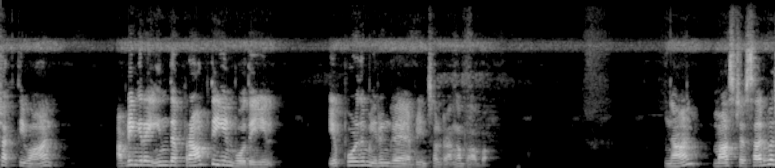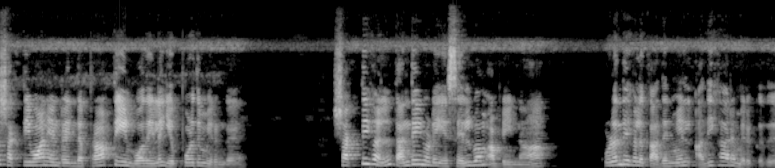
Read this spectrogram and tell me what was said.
சக்திவான் அப்படிங்கிற இந்த பிராப்தியின் போதையில் எப்பொழுதும் இருங்க அப்படின்னு சொல்கிறாங்க பாபா. நான் மாஸ்டர் சர்வ சக்திவான் என்ற இந்த பிராப்தியின் போதையில் எப்பொழுதும் இருங்க. சக்திகள் தந்தையினுடைய செல்வம் அப்படின்னா குழந்தைகளுக்கு அதன் மேல் அதிகாரம் இருக்குது.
